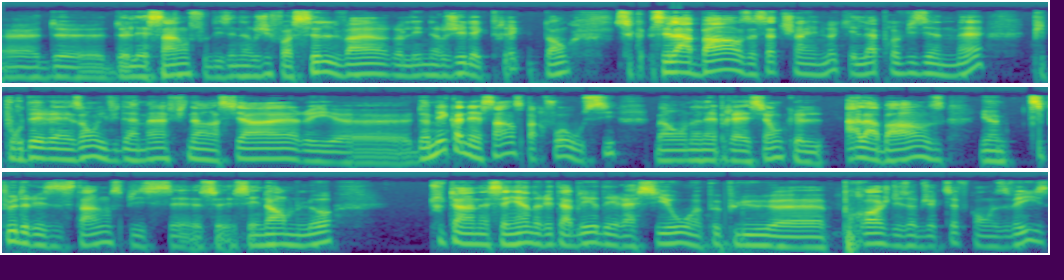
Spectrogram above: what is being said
euh, de, de l'essence ou des énergies fossiles vers l'énergie électrique. Donc, c'est la base de cette chaîne-là qui est l'approvisionnement. Puis pour des raisons évidemment financières et euh, de méconnaissance parfois aussi, ben on a l'impression que à la base, il y a un petit peu de résistance. Puis ces normes-là, tout en essayant de rétablir des ratios un peu plus euh, proches des objectifs qu'on se vise,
